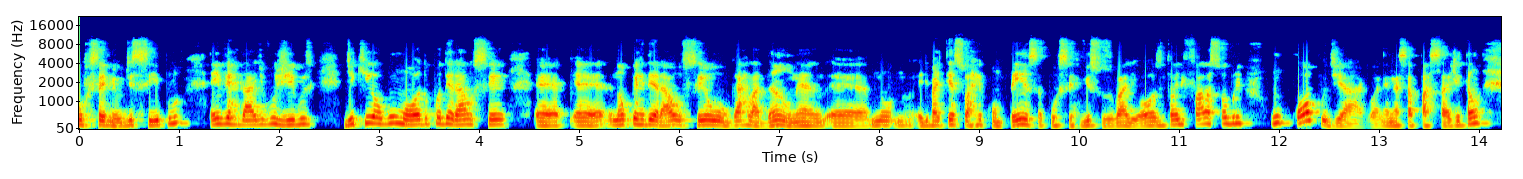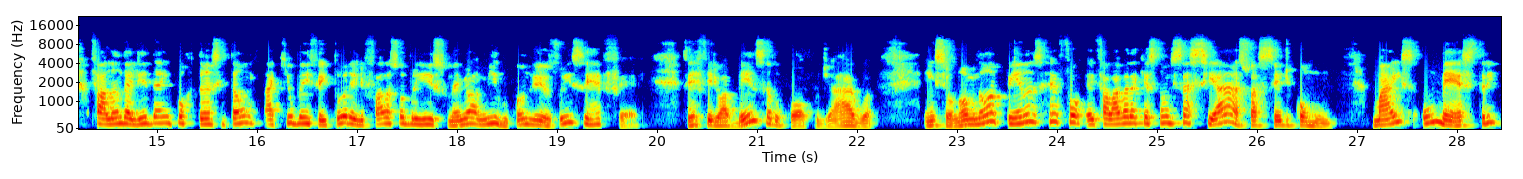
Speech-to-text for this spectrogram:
por ser meu discípulo, em verdade vos digo de que, de algum modo, poderá ser, é, é, não perderá o seu garladão, né? É, no, ele vai ter sua recompensa por serviços valiosos. Então, ele fala sobre um copo de água né, nessa passagem. Então, falando ali da importância. Então, aqui o benfeitor, ele fala sobre isso, né? Meu amigo, quando Jesus se refere, se referiu à benção do copo de água em seu nome, não apenas ele falava da questão de saciar a sua sede comum, mas o mestre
